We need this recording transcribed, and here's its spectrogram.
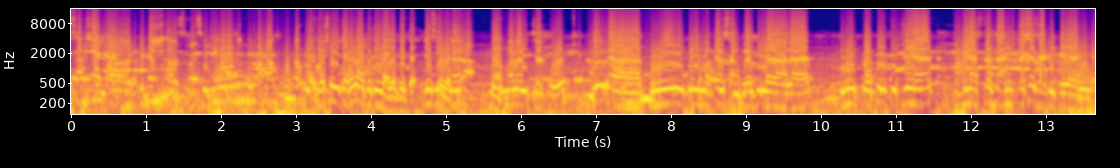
सांगशील प्रश्न विचारा ना आता ते झालं ते तेच करूया. मला विचारतो की अं, तुम्ही इकडे मकर संक्रांतीला आलात. तुम्ही प्रॉपर कुठले आहात कुठे असतात आणि कशासाठी इकडे आलेले?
